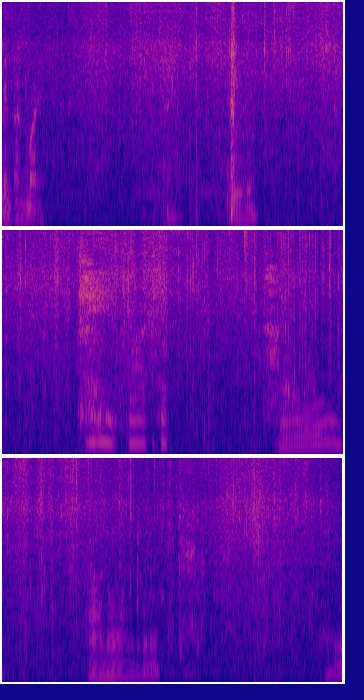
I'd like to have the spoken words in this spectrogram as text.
เป็นตันไว้ดูดิเฮ้ยมาเจ็บโอ้หาหน่อยทุกคนเลยใช่ไหม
